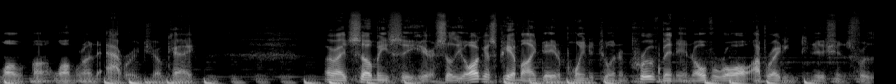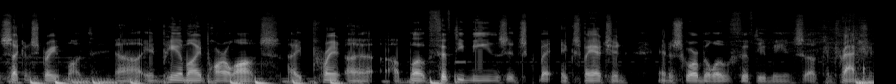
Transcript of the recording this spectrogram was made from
long, uh, long run average. Okay. All right, so let me see here. So the August PMI data pointed to an improvement in overall operating conditions for the second straight month. Uh, in PMI parlance, a print uh, above 50 means exp- expansion, and a score below 50 means uh, contraction.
